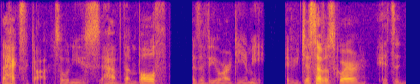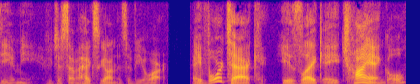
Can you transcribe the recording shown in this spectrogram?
the hexagon. So when you have them both, it's a VOR DME. If you just have a square, it's a DME. If you just have a hexagon, it's a VOR. A VORTAC is like a triangle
